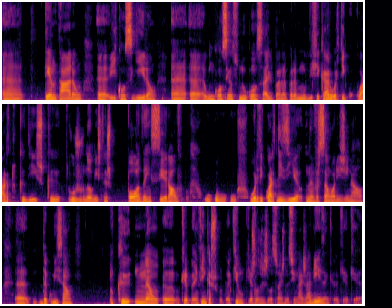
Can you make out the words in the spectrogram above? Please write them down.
é tentaram uh, e conseguiram uh, um consenso no Conselho para, para modificar o artigo 4 que diz que os jornalistas podem ser alvo. O, o, o, o artigo 4 dizia, na versão original da Comissão, que não, uh, que, enfim, que as, aquilo que as legislações nacionais já dizem, que, que, que,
